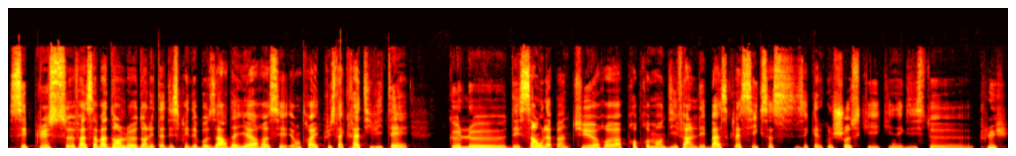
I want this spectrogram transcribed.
c'est plus, enfin, ça va dans le dans l'état d'esprit des beaux arts d'ailleurs. On travaille plus la créativité que le dessin ou la peinture euh, à proprement dit. Enfin, les bases classiques, ça, c'est quelque chose qui, n'existe plus.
